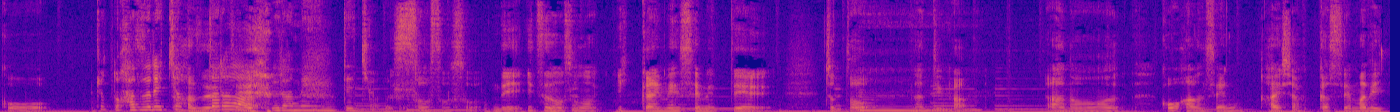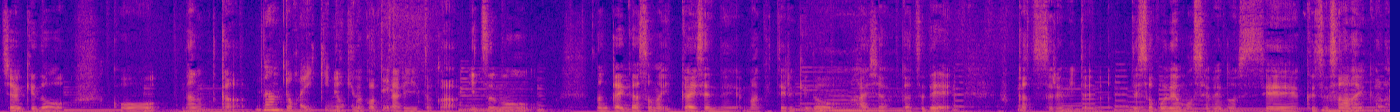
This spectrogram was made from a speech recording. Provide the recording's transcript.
こちょっと外れちゃったら裏面出ちゃううそうそうそう。でいつもその1回目攻めてちょっとうん。なんていうかあのー後半戦敗者復活戦まで行っちゃうけどこうなんかなんとか生き生き残ったりとかいつも何回かその1回戦で負けてるけどうん。敗者復活で復活するみたいな。でそこでも攻めの姿勢崩さないから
